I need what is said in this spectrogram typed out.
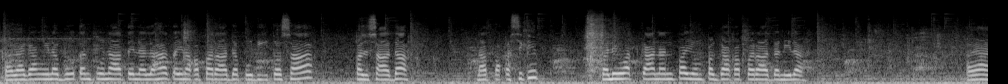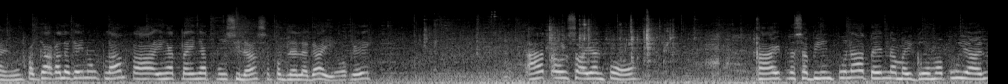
Talagang inabutan po natin na lahat ay nakaparada po dito sa kalsada. Napakasikip. Kaliwat kanan pa yung pagkakaparada nila. Ayan, yung pagkakalagay ng clamp, ah, ingat na ingat po sila sa paglalagay, okay? At also, ayan po, kahit nasabihin po natin na may goma po yan,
